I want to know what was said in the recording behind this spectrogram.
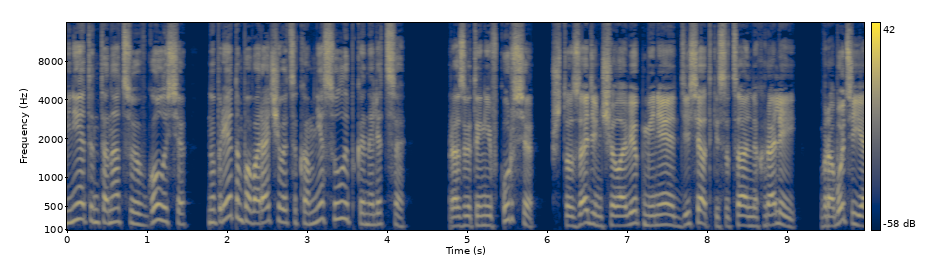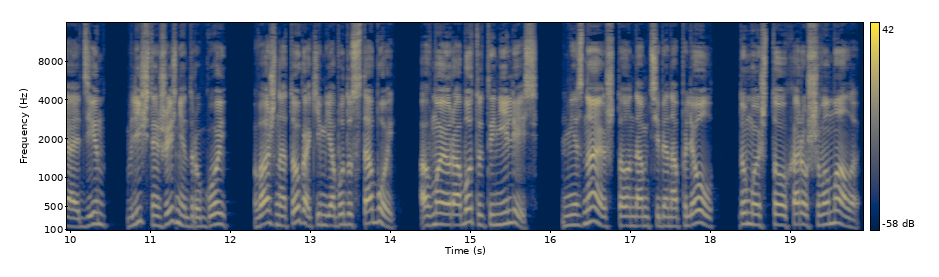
Меняет интонацию в голосе, но при этом поворачивается ко мне с улыбкой на лице. Разве ты не в курсе, что за день человек меняет десятки социальных ролей? В работе я один, в личной жизни другой. Важно то, каким я буду с тобой. А в мою работу ты не лезь. Не знаю, что он там тебе наплел. Думаю, что хорошего мало.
